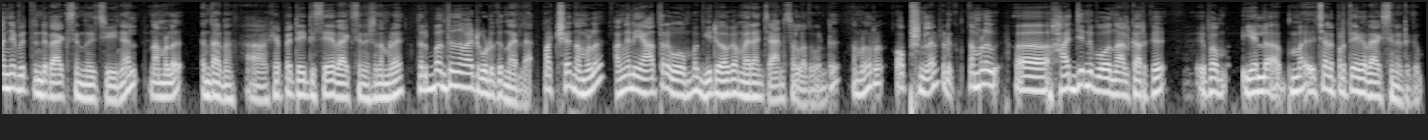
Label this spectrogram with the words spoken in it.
മഞ്ഞപ്പിത്തത്തിന്റെ വാക്സിൻ എന്ന് വെച്ച് കഴിഞ്ഞാൽ നമ്മൾ എന്താണ്? ഹെപ്പറ്റൈറ്റിസ് എ വാക്സിനേഷൻ നമ്മൾ നിർബന്ധിതമായിട്ട് കൊടുക്കുന്നതല്ല. പക്ഷേ നമ്മൾ അങ്ങനെ യാത്ര പോകുമ്പോൾ ഈ രോഗം വരാൻ ചാൻസ് ഉള്ളതുകൊണ്ട് നമ്മൾ ഓപ്ഷനിലായിട്ട് എടുക്കും. നമ്മൾ ഹജ്ജിന് പോകുന്ന ആൾക്കാർക്ക് ഇപ്പം എല്ലാ ചില പ്രത്യേക വാക്സിൻ എടുക്കും.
